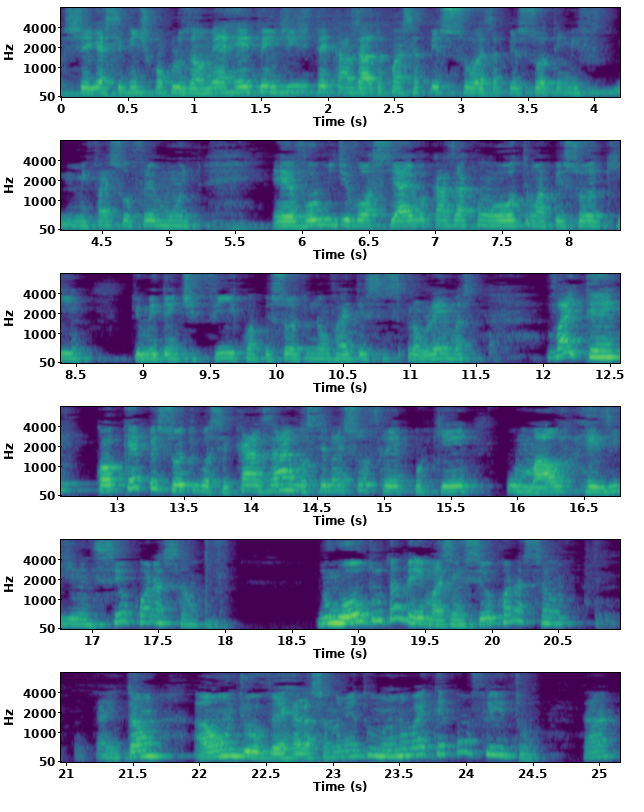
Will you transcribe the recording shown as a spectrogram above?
chegue à seguinte conclusão: me arrependi de ter casado com essa pessoa, essa pessoa tem, me, me faz sofrer muito. É, vou me divorciar e vou casar com outra, uma pessoa que, que eu me identifico, uma pessoa que não vai ter esses problemas. Vai ter. Qualquer pessoa que você casar, você vai sofrer, porque o mal reside em seu coração. No outro também, mas em seu coração. Tá? Então, aonde houver relacionamento humano, vai ter conflito. Tá?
